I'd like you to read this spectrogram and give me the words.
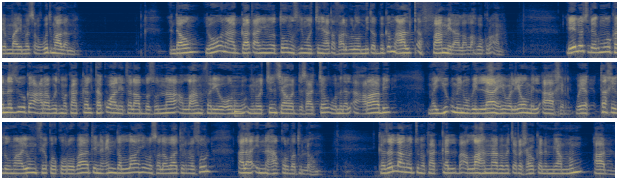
የማይመጸውት ማለት ነው። እንዳውም የሆነ አጋጣሚ መጥቶ ሙስሊሞችን ያጠፋል ብሎ የሚጠብቅም አልጠፋም ይላል አላህ በቁርአን። ሌሎች ደግሞ ከነዚሁ ከአዕራቦች መካከል ተቋን የተላበሱና አላህን ፈሪ የሆኑ ሙእሚኖችን ሲያወድሳቸው ወምን አልአዕራቢ من يؤمن بالله واليوم الآخر ويتخذ ما ينفق قربات عند الله وصلوات الرسول ألا إنها قربة لهم ከዘላኖቹ መካከል በአላህና በመጨረሻው ቀን የሚያምኑም አሉ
